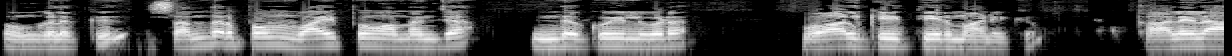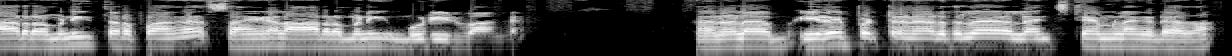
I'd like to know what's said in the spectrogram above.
உங்களுக்கு சந்தர்ப்பம் வாய்ப்பும் அமைஞ்சா இந்த கோயில் கூட வாழ்க்கையை தீர்மானிக்கும். காலையில ஆறரை மணிக்கு திறப்பாங்க சாயங்காலம் ஆறரை மணிக்கு மூடிடுவாங்க. அதனால இடைப்பட்ட நேரத்துல லஞ்ச் டைம்லாம் கிடையாதான்.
